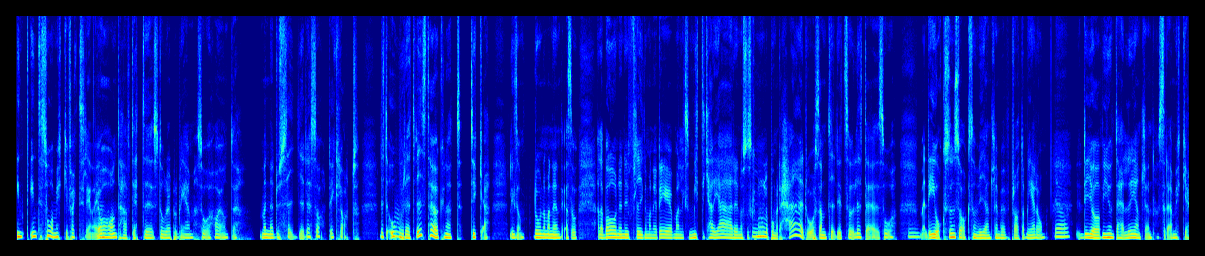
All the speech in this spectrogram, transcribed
Inte, inte så mycket faktiskt Lena. Jag Mm. har inte haft jättestora problem. Så har jag inte. Men när du säger det så, det är klart. Lite orättvist har jag kunnat tycka. Liksom, då när man är, alltså, alla barnen är utflygna, man är det, man är liksom mitt i karriären och så ska man Mm. hålla på med det här då samtidigt. Så lite så. Men det är också en sak som vi egentligen behöver prata mer om. Ja, Det gör vi ju inte heller egentligen sådär mycket.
